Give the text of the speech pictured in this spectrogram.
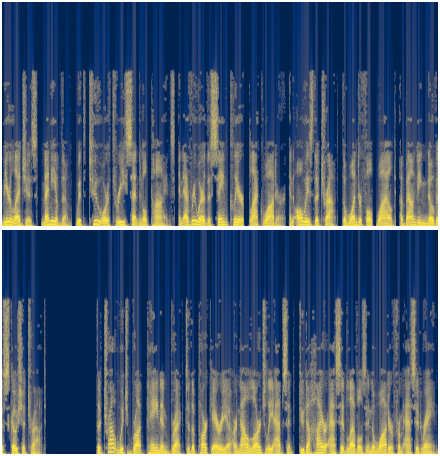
mere ledges, many of them, with two or three sentinel pines, and everywhere the same clear, black water, and always the trout, the wonderful, wild, abounding Nova Scotia trout. The trout which brought Paine and Breck to the park area are now largely absent, due to higher acid levels in the water from acid rain.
